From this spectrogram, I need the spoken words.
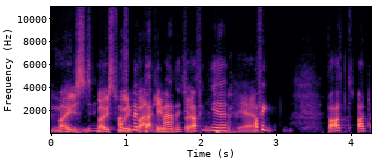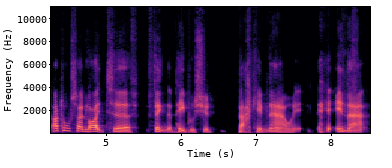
most most I would think back, back him. manager. I think yeah, yeah. I think, but I'd, I'd, I'd also like to think that people should back him now. In that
